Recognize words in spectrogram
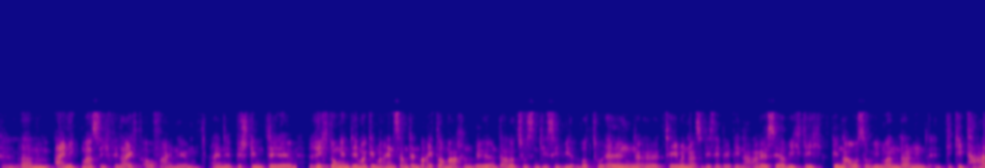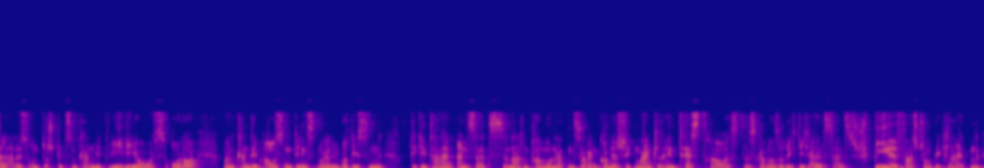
Mhm. Ähm, einigt man sich vielleicht auf eine, eine bestimmte Richtung, in der man gemeinsam denn weitermachen will. Und dazu sind diese virtuellen äh, Themen, also diese Webinare sehr wichtig, genauso wie man dann digital alles unterstützen kann kann mit Videos oder man kann dem Außendienst mal über diesen digitalen Ansatz nach ein paar Monaten sagen, komm, wir schicken mal einen kleinen Test raus. Das kann man so richtig als, als Spiel fast schon begleiten.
